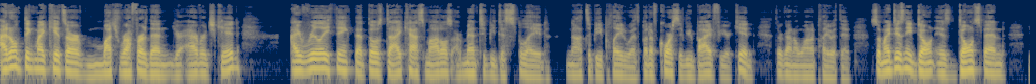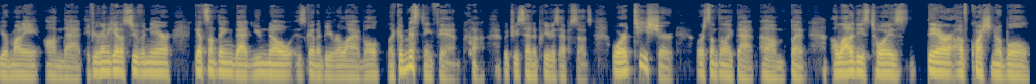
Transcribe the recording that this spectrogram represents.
I don't think my kids are much rougher than your average kid. I really think that those diecast models are meant to be displayed, not to be played with. But of course, if you buy it for your kid, they're going to want to play with it. So my Disney don't is don't spend your money on that. If you're going to get a souvenir, get something that you know is going to be reliable, like a misting fan, which we said in previous episodes, or a T-shirt or something like that. Um, but a lot of these toys, they are of questionable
